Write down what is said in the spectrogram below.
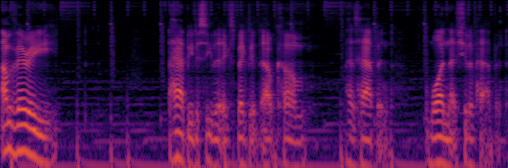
I'm very happy to see the expected outcome has happened, one that should have happened.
